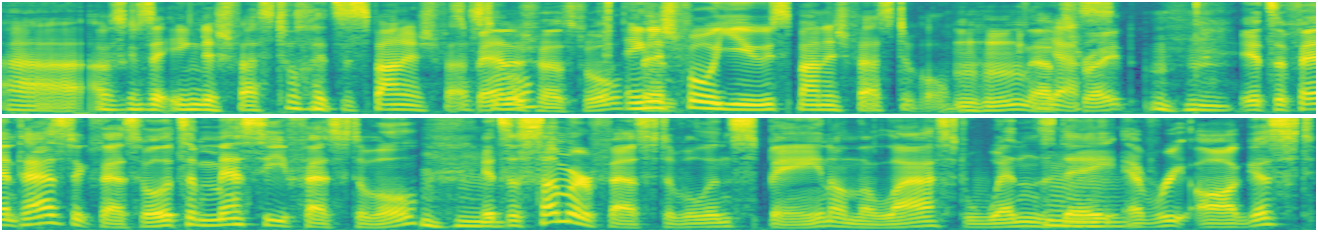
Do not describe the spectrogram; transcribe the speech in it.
Uh, I was going to say English festival. It's a Spanish festival. Spanish festival. English for You, Spanish festival. hmm that's Yes. Mm-hmm. right. It's a fantastic festival. It's a messy festival. It's a summer festival in Spain on the last Wednesday Mm. every August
